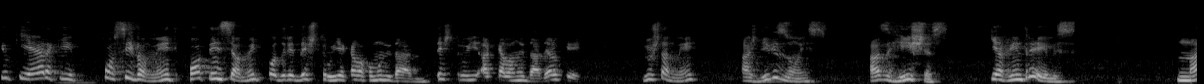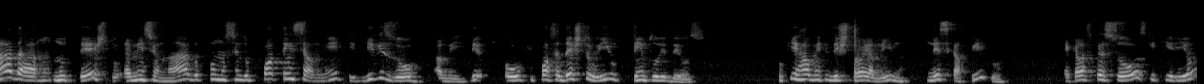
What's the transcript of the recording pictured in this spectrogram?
E o que era que possivelmente, potencialmente, poderia destruir aquela comunidade, destruir aquela unidade? Era o quê? Justamente as divisões, as rixas que havia entre eles. Nada no texto é mencionado como sendo potencialmente divisor ali, ou que possa destruir o templo de Deus. O que realmente destrói ali, nesse capítulo, é aquelas pessoas que queriam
